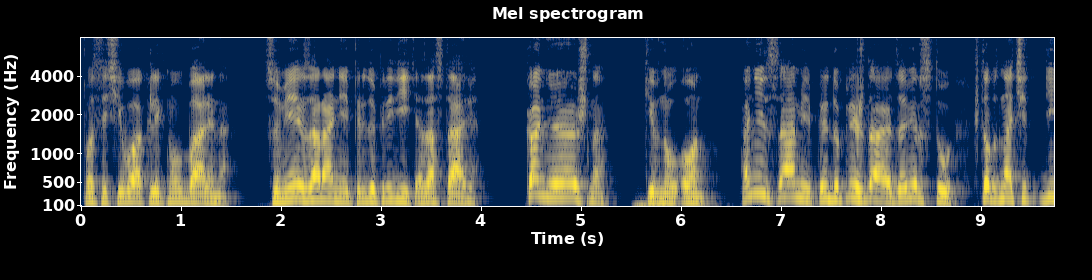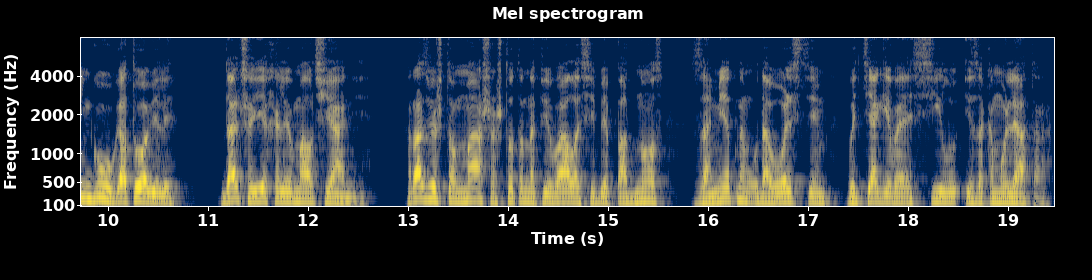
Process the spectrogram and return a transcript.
после чего окликнул Балина. Сумеешь заранее предупредить о заставе? Конечно, кивнул он. Они сами предупреждают за версту, чтоб, значит, деньгу готовили». Дальше ехали в молчании. Разве что Маша что-то напивала себе под нос, заметным удовольствием вытягивая силу из аккумулятора.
